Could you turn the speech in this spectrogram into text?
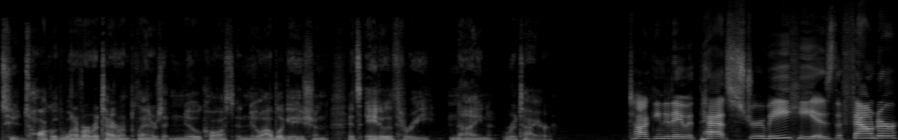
to talk with one of our retirement planners at no cost and no obligation, it's 803 9 Retire talking today with Pat Strubbe. He is the founder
